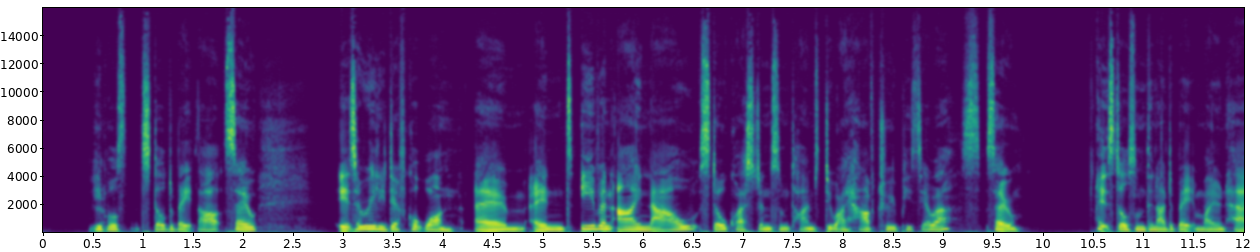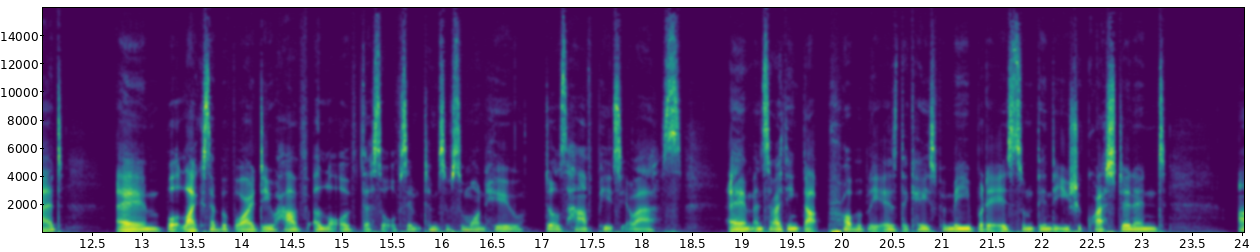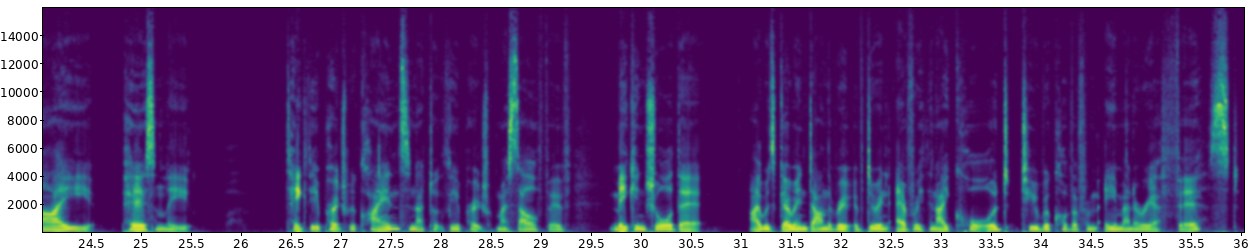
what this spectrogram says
Yeah. People still debate that. So it's a really difficult one. Um, and even I now still question sometimes do I have true PCOS? So it's still something I debate in my own head. Um, but like I said before, I do have a lot of the sort of symptoms of someone who does have PCOS. Um, and so I think that probably is the case for me, but it is something that you should question. And I personally take the approach with clients, and I took the approach with myself of making sure that I was going down the route of doing everything I could to recover from amenorrhea first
